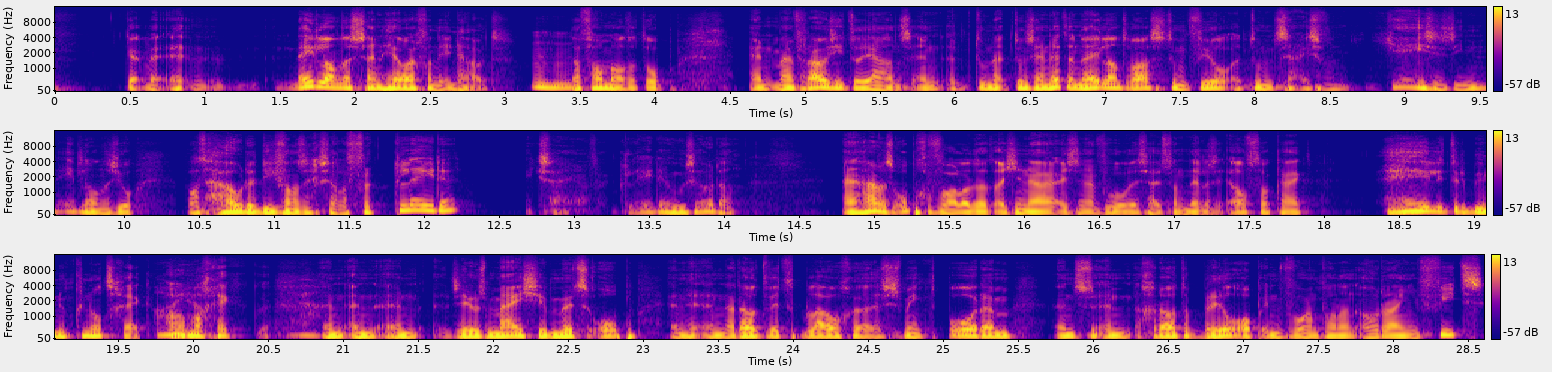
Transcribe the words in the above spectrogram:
eh, Nederlanders zijn heel erg van de inhoud. Mhm. Dat valt me altijd op. En mijn vrouw is Italiaans. En eh, toen, toen zij net in Nederland was, toen, viel, eh, toen zei ze van... Jezus, die Nederlanders, joh. Wat houden die van zichzelf verkleden? Ik zei, verkleden? Hoezo dan? En haar was opgevallen dat als je naar, als je naar voetbalwedstrijd van Nederlands elftal kijkt... Hele tribune knotsgek. Oh, Allemaal ja. gek. Een, een, een Zeeuws meisje, muts op. Een, een rood-wit-blauw gesminkt porum. Een, een grote bril op in de vorm van een oranje fiets.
